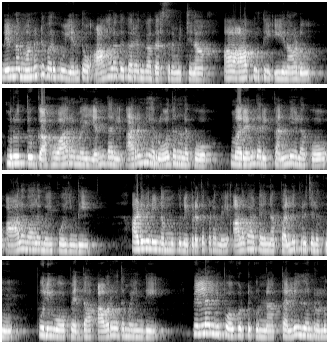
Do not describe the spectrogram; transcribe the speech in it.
నిన్న మొన్నటి వరకు ఎంతో ఆహ్లాదకరంగా దర్శనమిచ్చిన ఆ ఆకృతి ఈనాడు మృతు గహ్వారమై ఎందరి అరణ్య రోదనలకో మరెందరి కన్నీళ్ళకో ఆలవాలమైపోయింది. అడవిని నమ్ముకుని బ్రతకడమే అలవాటైన పల్లె ప్రజలకు పులి ఓ పెద్ద అవరోధమైంది. పిల్లల్ని పోగొట్టుకున్న తల్లిదండ్రులు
